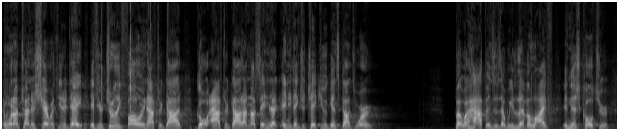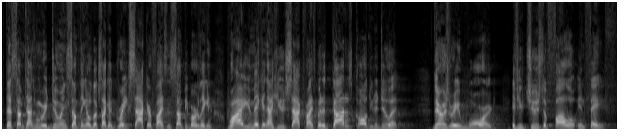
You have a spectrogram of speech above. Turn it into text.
And what I'm trying to share with you today, if you're truly following after God, go after God. I'm not saying that anything should take you against God's word. But what happens is that we live a life in this culture that sometimes when we're doing something, it looks like a great sacrifice, and some people are thinking, why are you making that huge sacrifice? But if God has called you to do it, there is reward if you choose to follow in faith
